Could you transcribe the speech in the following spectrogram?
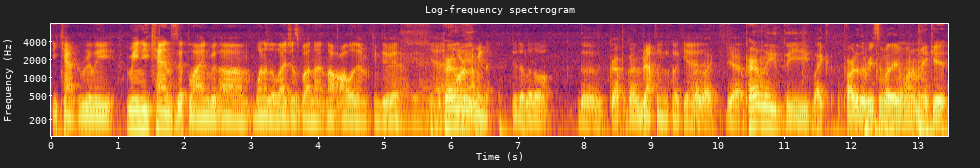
you can't really. I mean, you can zip line with um one of the legends, but not not all of them can do it. Yeah, Yeah. Apparently- or I mean, do the little the grapple gun. grappling hook. Yeah. Or like yeah, apparently the like part of the reason why they didn't want to make it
